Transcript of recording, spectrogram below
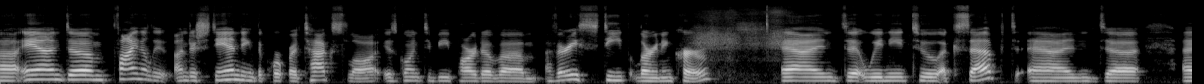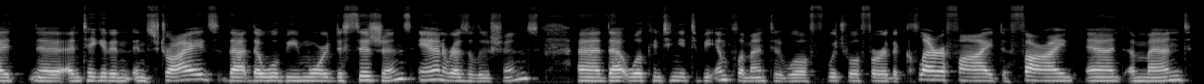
Uh, and um, finally, understanding the corporate tax law is going to be part of um, a very steep learning curve. And uh, we need to accept and uh, uh, uh, and take it in, in, strides, that there will be more decisions and resolutions uh, that will continue to be implemented, will, which will further clarify, define, and amend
